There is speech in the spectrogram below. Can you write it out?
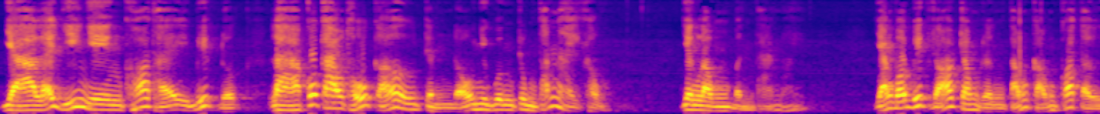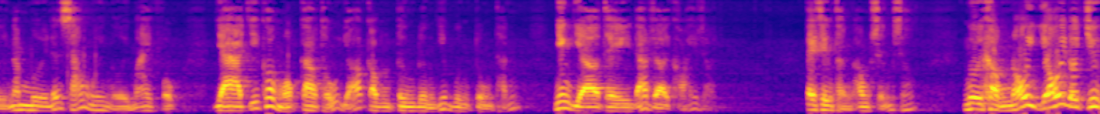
Và lẽ dĩ nhiên khó thể biết được là có cao thủ cỡ trình độ như quân trung thánh hay không. Dân Long bình thản nói. Giảng bối biết rõ trong rừng tổng cộng có từ 50 đến 60 người mai phục và chỉ có một cao thủ võ công tương đương với quân trung thánh. Nhưng giờ thì đã rời khỏi rồi. Tây Thiên Thần ông sửng sốt. Người không nói dối đó chứ.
